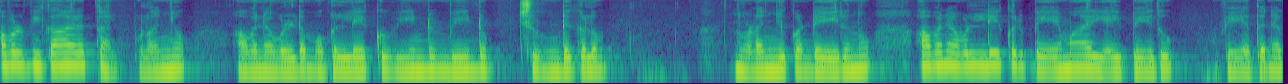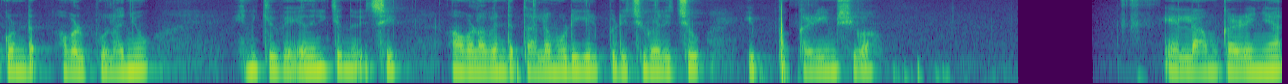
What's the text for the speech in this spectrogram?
അവൾ വികാരത്താൽ പുളഞ്ഞു. അവൻ അവളുടെ മുകളിലേക്ക് വീണ്ടും വീണ്ടും ചുണ്ടുകളും നുണഞ്ഞുകൊണ്ടേയിരുന്നു. അവൻ അവളിലേക്കൊരു പേമാരിയായി പെയ്തു. വേദന കൊണ്ട് അവൾ പുളഞ്ഞു. എനിക്ക് വേദനിക്കുന്നു വെച്ചി അവൾ അവന്റെ തലമുടിയിൽ പിടിച്ചു വലിച്ചു. ഇപ്പം കഴിയും ശിവ. എല്ലാം കഴിഞ്ഞ്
